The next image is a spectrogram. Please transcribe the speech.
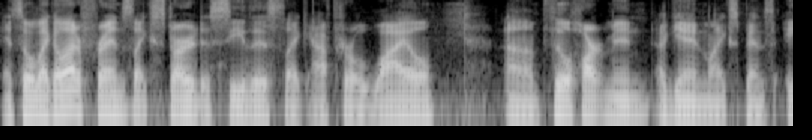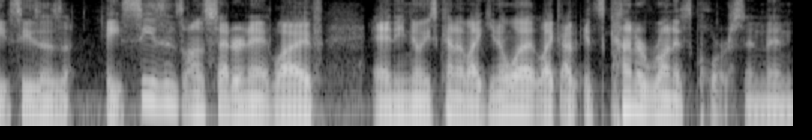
And so like a lot of friends like started to see this like after a while. Um, phil hartman again like spends eight seasons eight seasons on Saturday Night Live, and you know he's kind of like, you know what, like I, it's kind of run its course, and then.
